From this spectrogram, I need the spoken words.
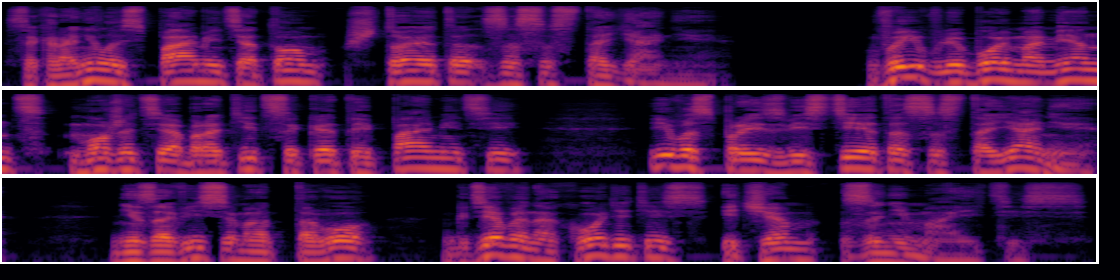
сохранилась память о том, что это за состояние. Вы в любой момент можете обратиться к этой памяти и воспроизвести это состояние, независимо от того, где вы находитесь и чем занимаетесь.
